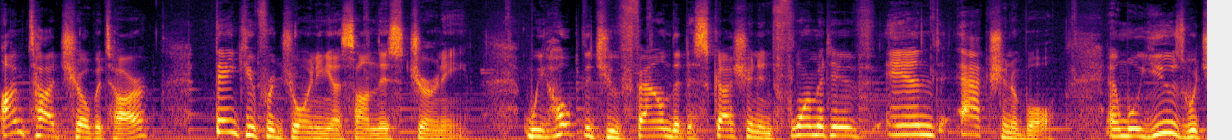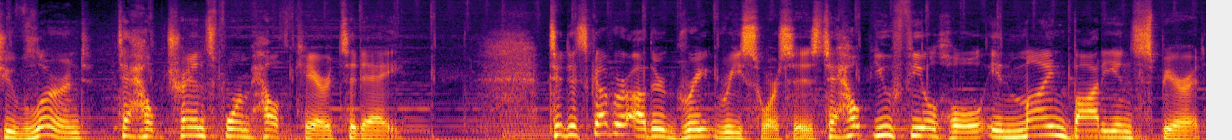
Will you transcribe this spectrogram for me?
I'm Todd Chobotar. Thank you for joining us on this journey. We hope that you've found the discussion informative and actionable, and will use what you've learned to help transform healthcare today. To discover other great resources to help you feel whole in mind, body, and spirit,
